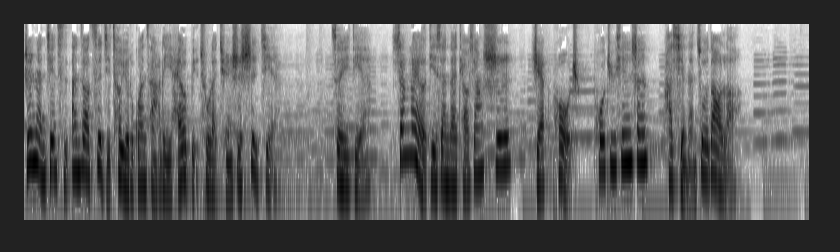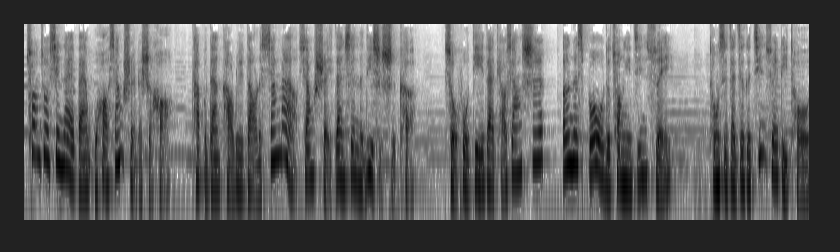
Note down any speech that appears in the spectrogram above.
仍然坚持按照自己特有的观察力还有笔触来诠释世界。这一点，香奈儿第三代调香师 Jack Poch 坡居先生，他显然做到了。创作现代版五号香水的时候，他不但考虑到了香奈儿香水诞生的历史时刻，守护第一代调香师。Ernest Ball 的创意精髓，同时在这个精髓里头，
